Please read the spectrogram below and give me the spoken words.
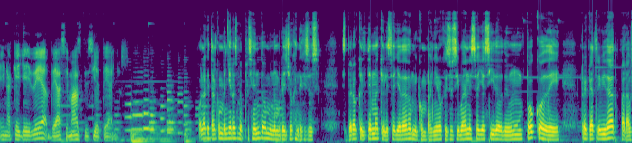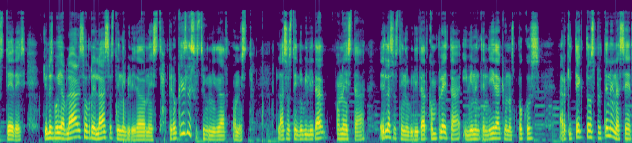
en aquella idea de hace más de 7 años. Hola, ¿qué tal compañeros? Me presento, mi nombre es Johan de Jesús. Espero que el tema que les haya dado mi compañero Jesús Iván les haya sido de un poco de recreatividad para ustedes. Yo les voy a hablar sobre la sostenibilidad honesta. ¿Pero qué es la sostenibilidad honesta? La sostenibilidad honesta es la sostenibilidad completa y bien entendida que unos pocos arquitectos pretenden hacer.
